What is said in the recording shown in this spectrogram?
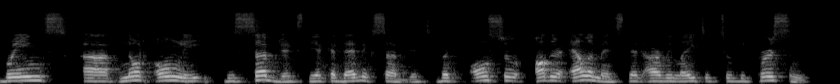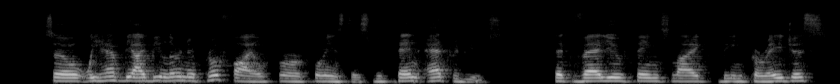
brings uh, not only the subjects, the academic subjects, but also other elements that are related to the person. So we have the IB learner profile, for, for instance, with 10 attributes that value things like being courageous,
